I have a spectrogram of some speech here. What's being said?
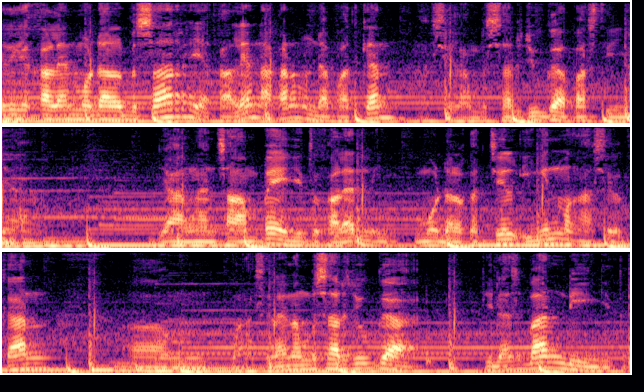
Ketika kalian modal besar ya kalian akan mendapatkan hasil yang besar juga pastinya. Jangan sampai gitu kalian modal kecil ingin menghasilkan um, penghasilan yang besar juga. Tidak sebanding gitu.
